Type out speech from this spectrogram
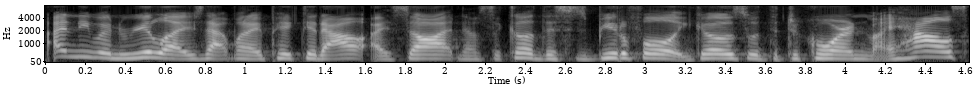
I didn't even realize that when I picked it out. I saw it and I was like, oh, this is beautiful. It goes with the decor in my house.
